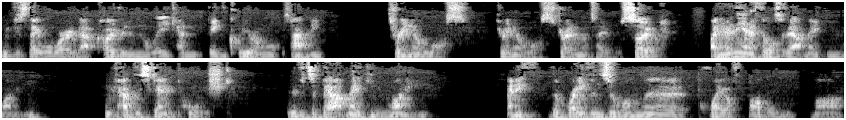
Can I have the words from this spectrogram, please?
because they were worried about COVID and the league hadn't been clear on what was happening. 3 0 loss. 3 0 loss, straight on the table. So I know the NFL is about making money. We've had this game pushed. But if it's about making money, and if the Ravens are on the playoff bubble mark,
